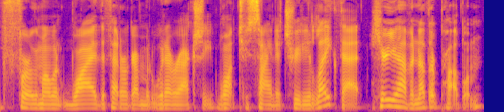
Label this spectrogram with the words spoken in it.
for the moment why the federal government would ever actually want to sign a treaty like that, here you have another problem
